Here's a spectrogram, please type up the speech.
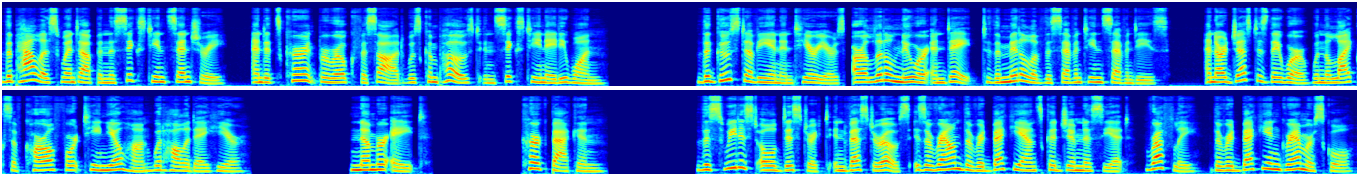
The palace went up in the 16th century, and its current Baroque facade was composed in 1681. The Gustavian interiors are a little newer and date to the middle of the 1770s, and are just as they were when the likes of Karl XIV Johan would holiday here. Number 8. Kyrkbacken. The sweetest old district in Västerås is around the Rudbeckianska Gymnasiet, roughly, the Rudbeckian Grammar School,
